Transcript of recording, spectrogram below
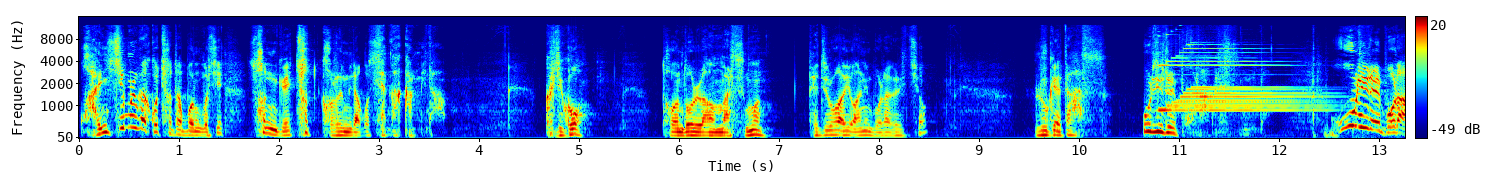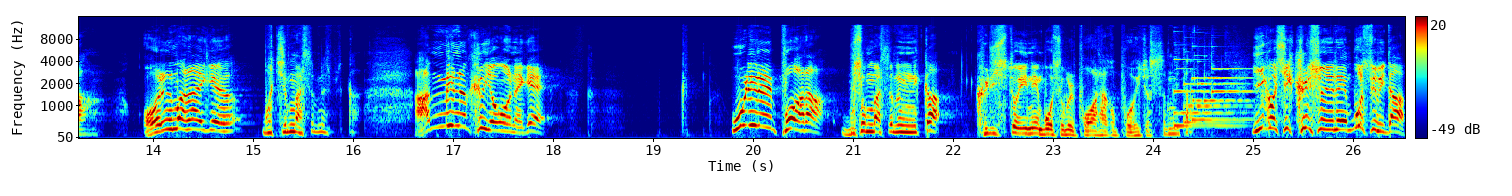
관심을 갖고 쳐다보는 것이 선교의 첫 걸음이라고 생각합니다. 그리고 더 놀라운 말씀은 베드로와 요한이 뭐라 그랬죠? 루게다스 우리를 보라. 우리를 보라. 얼마나 이게 멋진 말씀입니까? 안 믿는 그 영혼에게 우리를 보아라. 무슨 말씀입니까? 그리스도인의 모습을 보아라고 보여줬습니다. 이것이 그리스도인의 모습이다.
